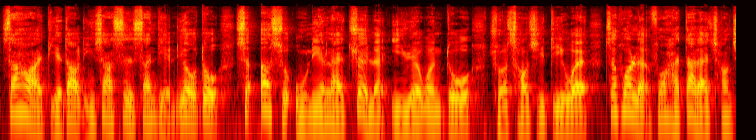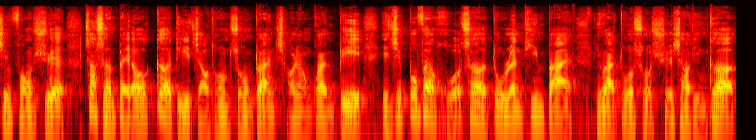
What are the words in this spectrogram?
三号还跌到零下四十三点六度，是二十五年来最冷一月温度。除了超级低温，这波冷风还带来强劲风雪，造成北欧各地交通中断、桥梁关闭，以及部分火车、渡轮停摆。另外，多所学校停课。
